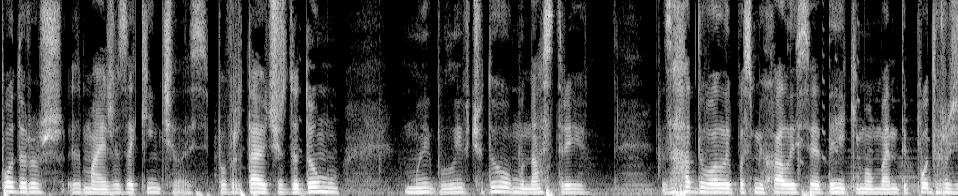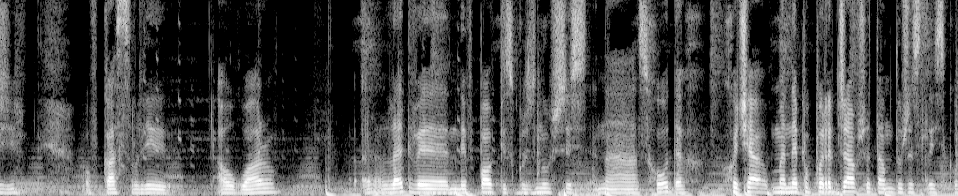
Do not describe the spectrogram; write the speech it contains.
Подорож майже закінчилась. Повертаючись додому, ми були в чудовому настрої. Згадували, посміхалися деякі моменти подорожі в каслі Ауаро. Ледве не впав, підскользнувшись на сходах. Хоча мене попереджав, що там дуже слизько.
